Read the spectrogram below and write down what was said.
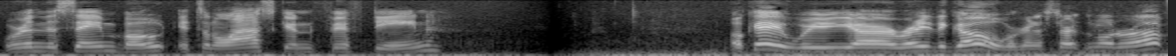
We're in the same boat. It's an Alaskan 15. Okay, we are ready to go. We're gonna start the motor up.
